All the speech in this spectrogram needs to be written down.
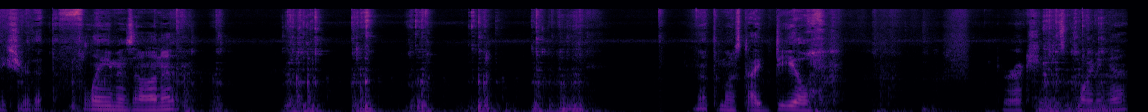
Make sure that the flame is on it. Not the most ideal direction it's pointing at.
